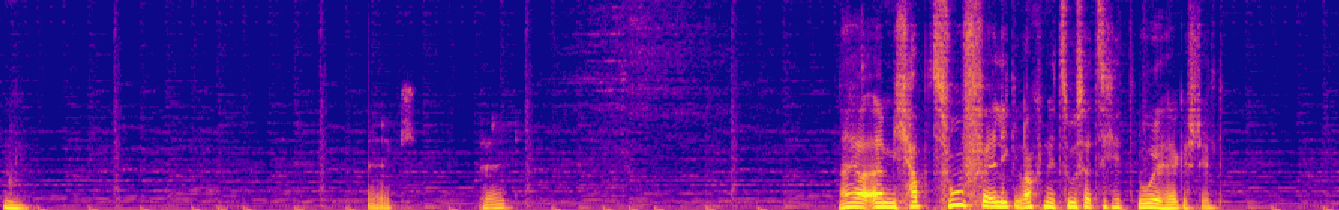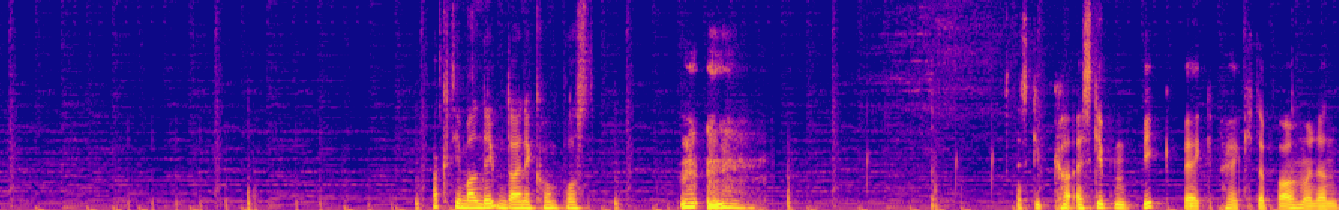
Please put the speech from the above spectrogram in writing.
Hm. Backpack. Naja, ähm, ich habe zufällig noch eine zusätzliche Truhe hergestellt. Pack die mal neben deine Kompost. Es gibt, es gibt ein Big Backpack, da braucht man dann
